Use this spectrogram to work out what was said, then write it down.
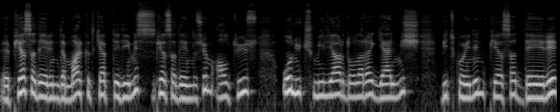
e, piyasa değerinde market cap dediğimiz piyasa değerinde söyleyeyim 600 13 milyar dolara gelmiş Bitcoin'in piyasa değeri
